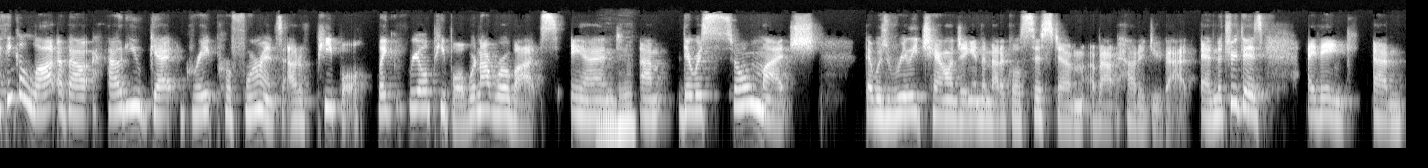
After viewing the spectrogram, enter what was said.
think a lot about how do you get great performance out of people, like real people. We're not robots. And mm-hmm. um, there was so much that was really challenging in the medical system about how to do that. And the truth is, I think um,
